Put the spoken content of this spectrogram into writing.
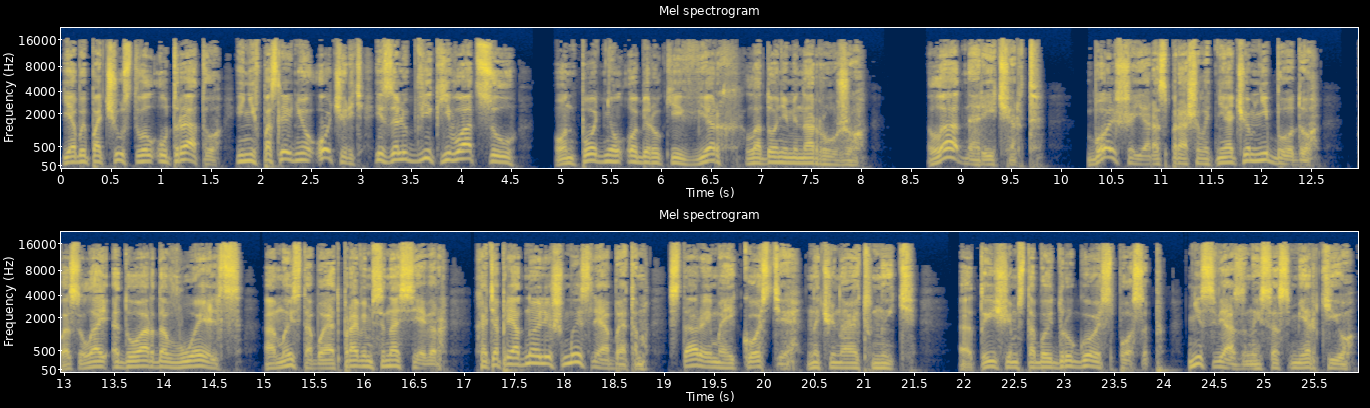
я бы почувствовал утрату, и не в последнюю очередь из-за любви к его отцу». Он поднял обе руки вверх, ладонями наружу. «Ладно, Ричард, больше я расспрашивать ни о чем не буду. Посылай Эдуарда в Уэльс, а мы с тобой отправимся на север, хотя при одной лишь мысли об этом старые мои кости начинают ныть. Отыщем с тобой другой способ, не связанный со смертью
